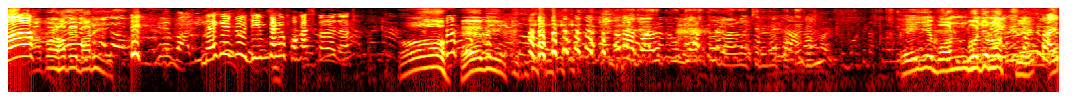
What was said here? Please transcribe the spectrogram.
ও। তারপর হবে বাড়ি। দেখি একটু ডিমটাকে ফোকাস করা যাক। ও হেভি এই যে বনভোজন হচ্ছে এই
